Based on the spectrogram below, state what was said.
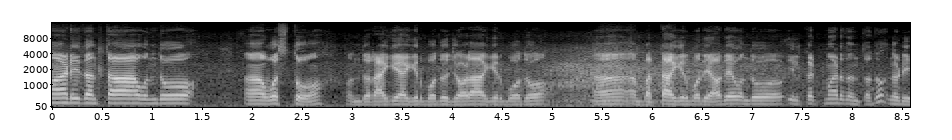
ಮಾಡಿದಂಥ ಒಂದು ವಸ್ತು, ಒಂದು ರಾಗಿ ಆಗಿರ್ಬೋದು, ಜೋಳ ಆಗಿರ್ಬೋದು ಭತ್ತ ಆಗಿರ್ಬೋದು, ಯಾವುದೇ ಒಂದು ಇಲ್ಲಿ ಕಟ್ ಮಾಡಿದಂಥದ್ದು, ನೋಡಿ,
